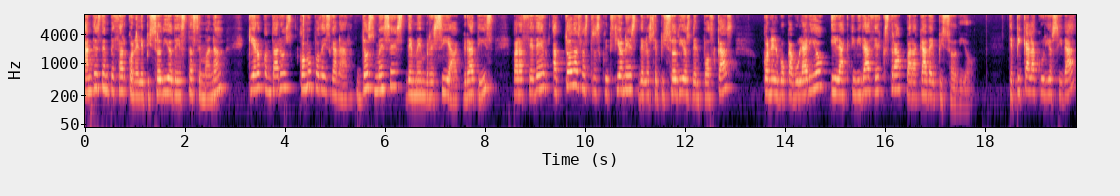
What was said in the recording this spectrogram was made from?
Antes de empezar con el episodio de esta semana, quiero contaros cómo podéis ganar dos meses de membresía gratis para acceder a todas las transcripciones de los episodios del podcast con el vocabulario y la actividad extra para cada episodio. ¿Te pica la curiosidad?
